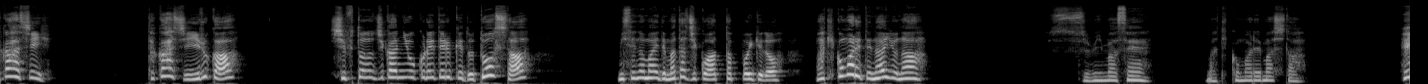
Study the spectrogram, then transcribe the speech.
高橋高橋いるか？シフトの時間に遅れてるけどどうした？店の前でまた事故あったっぽいけど、巻き込まれてないよな？すみません。巻き込まれました。え？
